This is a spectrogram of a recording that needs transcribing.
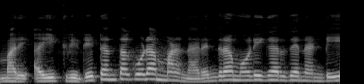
మరి ఈ క్రెడిట్ అంతా కూడా మన నరేంద్ర మోడీ గారిదేనండి.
